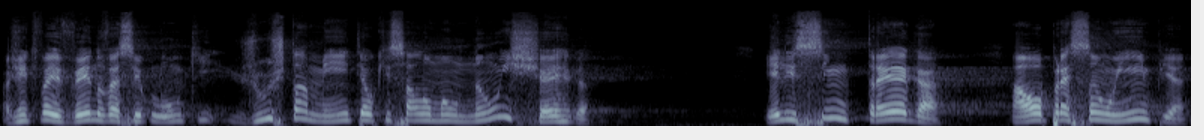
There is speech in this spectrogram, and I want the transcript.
a gente vai ver no versículo 1 que justamente é o que Salomão não enxerga. Ele se entrega à opressão ímpia,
